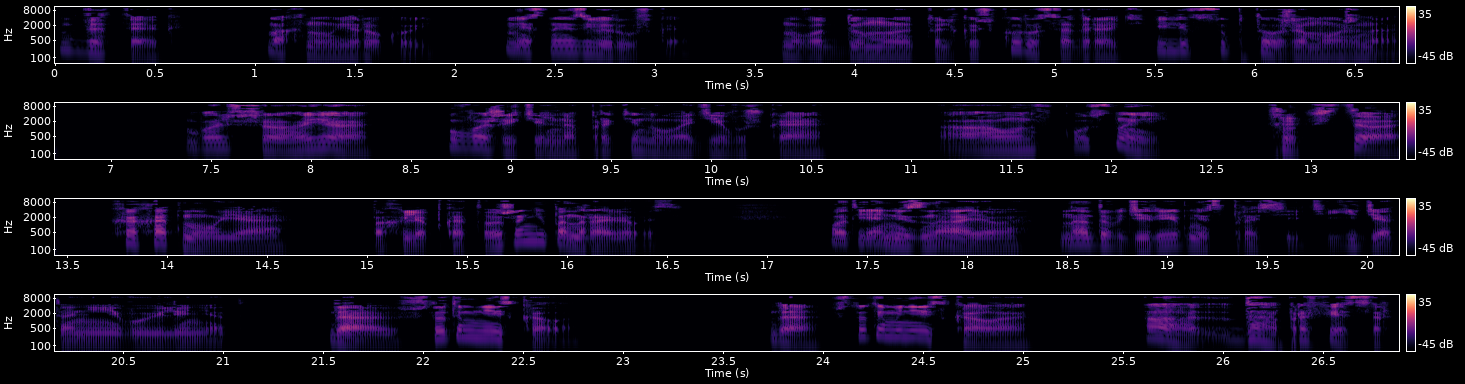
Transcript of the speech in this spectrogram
«Да так», — махнул я рукой. «Местная зверушка. Ну вот думаю, только шкуру содрать или в суп тоже можно». «Большая», — уважительно протянула девушка. «А он вкусный?» «Хм, «Что?» — хохотнул я. «Похлебка тоже не понравилась?» «Вот я не знаю. Надо в деревне спросить, едят они его или нет. Да, что ты мне искала?» «Да, что ты меня искала?» «А, да, профессор,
